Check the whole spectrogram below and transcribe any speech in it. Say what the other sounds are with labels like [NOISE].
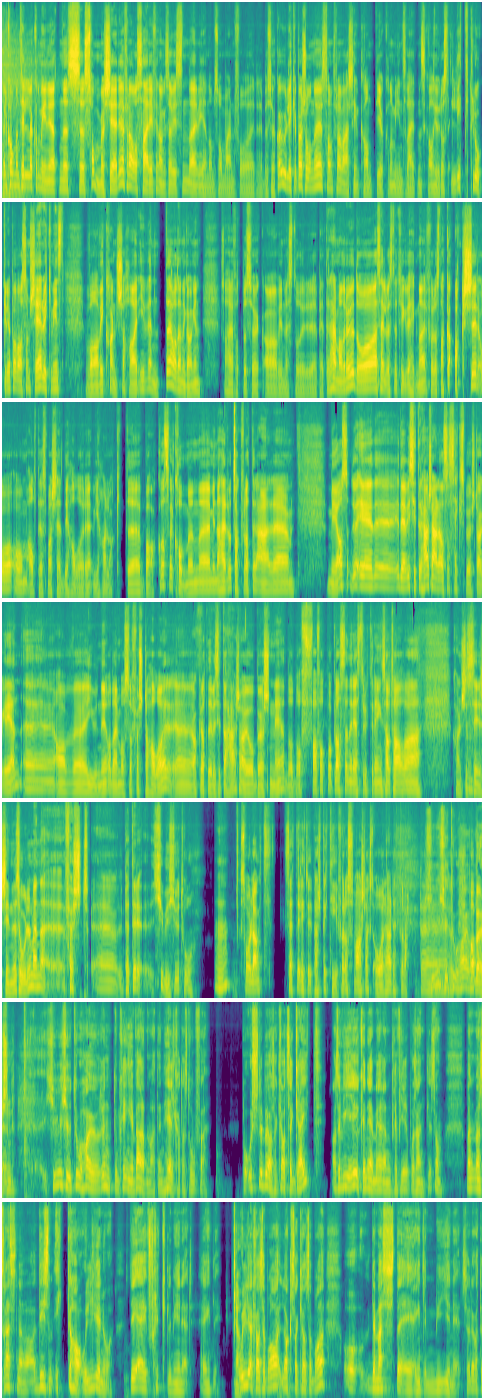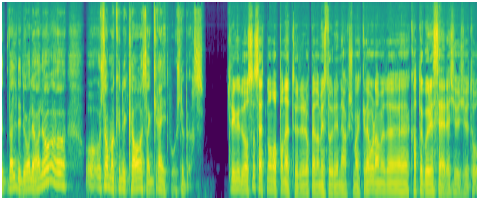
Velkommen til Økonominyhetenes sommerserie fra oss her i Finansavisen, der vi gjennom sommeren får besøk av ulike personer som fra hver sin kant i økonomiens verden skal gjøre oss litt klokere på hva som skjer, og ikke minst hva vi kanskje har i vente. Og denne gangen så har jeg fått besøk av investor Peter Hermanrud og selveste Trygve Hegnar for å snakke aksjer og om alt det som har skjedd i halvåret vi har lagt eh, bak oss. Velkommen, eh, mine herrer, og takk for at dere er eh, med oss. Du, I det vi sitter her, så er det altså seks børsdager igjen eh, av eh, juni, og dermed også første halvår. Eh, akkurat det vi sitter her, så har jo børsen ned, og Doff har fått på plass en restruktureringsavtale. Kanskje skinner solen, men eh, først, eh, Petter. 2022, Mm. så langt. Sett det litt i perspektiv for oss. Hva slags år har dette vært eh, har på på vært- børsen? 2022 har jo rundt omkring i verden vært en hel katastrofe. På Oslo Børs har klart seg greit. Altså Vi er jo ikke ned mer enn 3-4 liksom. Men, mens resten av de som ikke har olje nå, det er fryktelig mye ned, egentlig. Ja. Olje har klart seg bra, laks har klart seg bra, og det meste er egentlig mye ned. Så det har vært et veldig dårlig halvår, og, og, og så har man kunnet klare seg greit på Oslo Børs. Trygve, du har også sett noen opp- og nedturer opp gjennom historien i aksjemarkedet. Hvordan vil du kategorisere 2022?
